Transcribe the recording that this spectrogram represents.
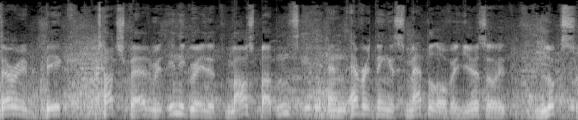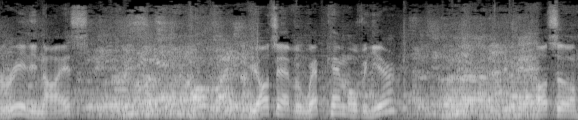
very big touchpad with integrated mouse buttons and everything is metal over here so it looks really nice. We also have a webcam over here. Also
